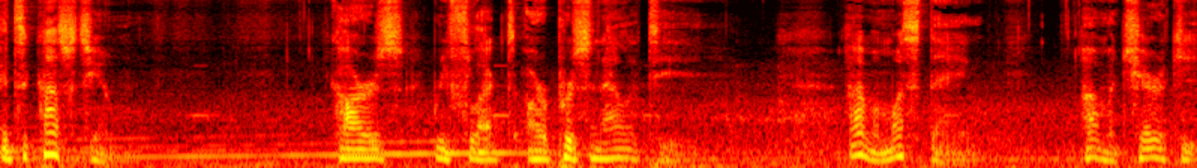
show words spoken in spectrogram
It's a costume. Cars reflect our personality. I'm a Mustang. I'm a Cherokee.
